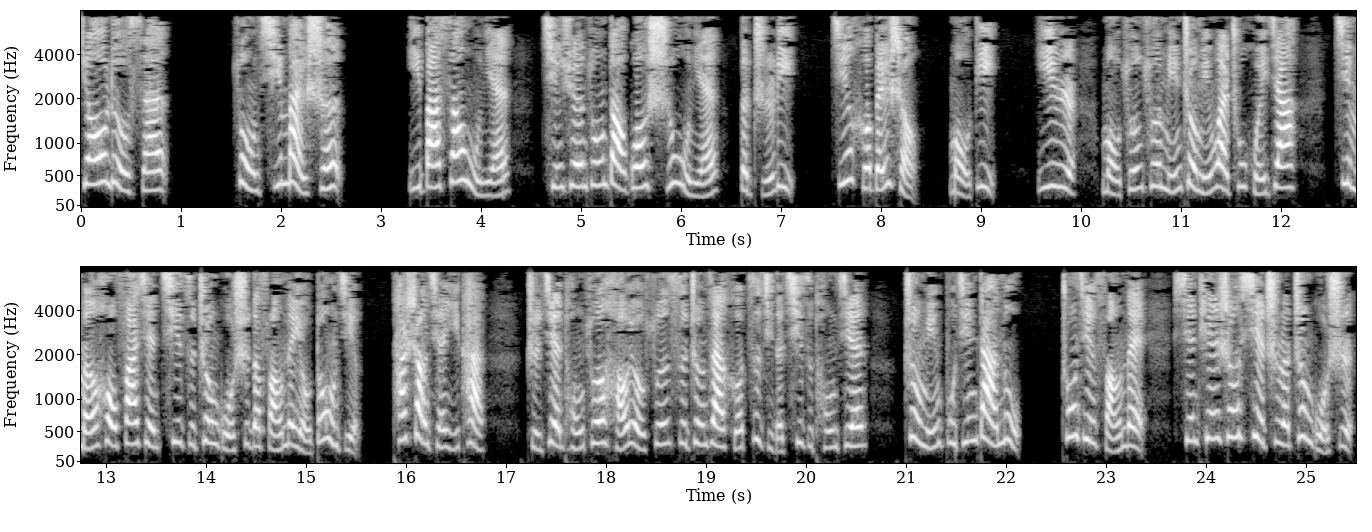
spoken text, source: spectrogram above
幺六三，纵妻卖身。一八三五年，清宣宗道光十五年的直隶今河北省某地一日，某村村民郑明外出回家，进门后发现妻子郑果氏的房内有动静，他上前一看，只见同村好友孙四正在和自己的妻子通奸，郑明不禁大怒，冲进房内，先天生挟持了郑果氏，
